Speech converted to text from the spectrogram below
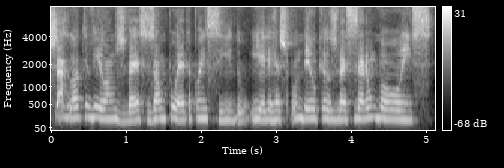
Charlotte enviou uns versos a um poeta conhecido e ele respondeu que os versos eram bons,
